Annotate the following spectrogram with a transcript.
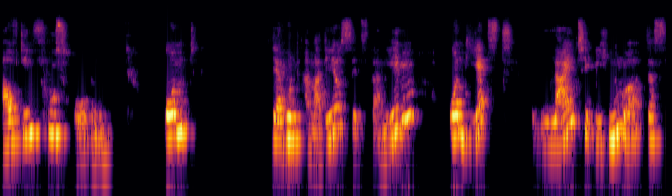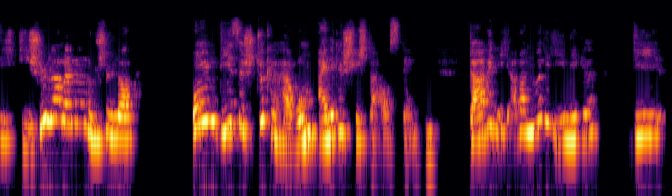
auf den Fußboden. Und der Hund Amadeus sitzt daneben und jetzt leite ich nur, dass sich die Schülerinnen und Schüler um diese Stücke herum eine Geschichte ausdenken. Da bin ich aber nur diejenige, die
